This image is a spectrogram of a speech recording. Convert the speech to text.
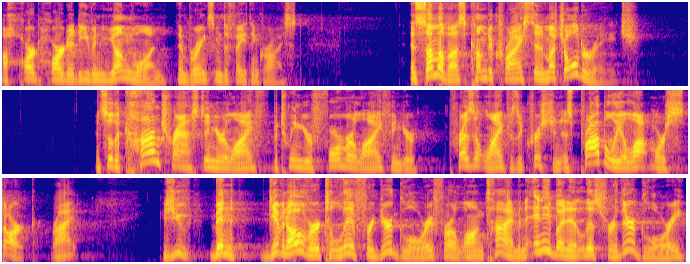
a hard hearted, even young one, and brings him to faith in Christ. And some of us come to Christ at a much older age. And so the contrast in your life between your former life and your present life as a Christian is probably a lot more stark, right? Because you've been given over to live for your glory for a long time. And anybody that lives for their glory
